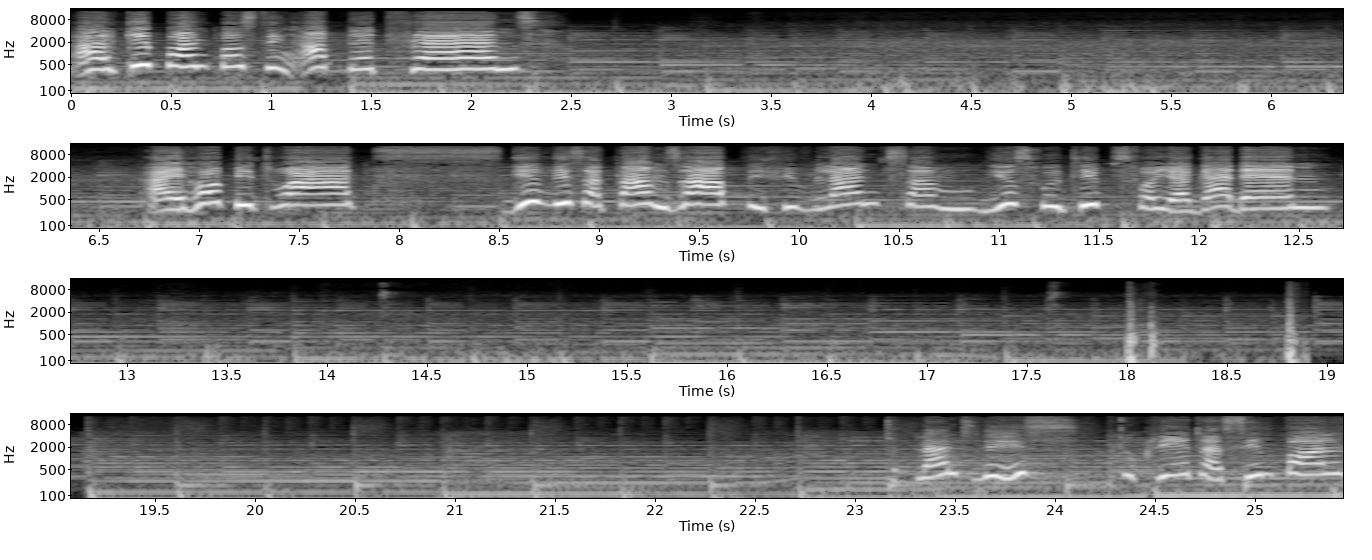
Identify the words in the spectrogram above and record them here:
I'll keep on posting update, friends. I hope it works. Give this a thumbs up if you've learned some useful tips for your garden. To plant this, to create a simple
